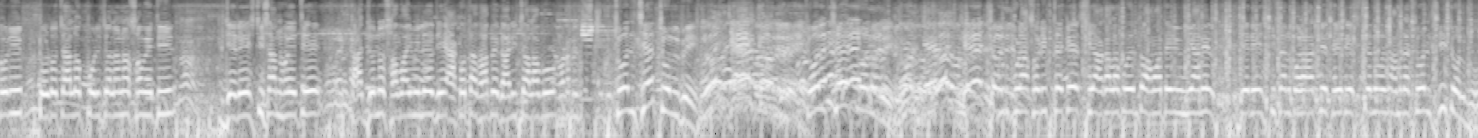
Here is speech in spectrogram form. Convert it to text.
শরীফ টোটো চালক পরিচালনা সমিতির যে রেজিস্ট্রেশন হয়েছে তার জন্য সবাই মিলে যে একতাভাবে গাড়ি চালাবো। চলছে চলবে। চলছে চলবে। ফুরপুরা শরীফ থেকে শিয়াখালা পর্যন্ত আমাদের ইউনিয়নের যে রেজিস্ট্রেশন করা আছে সেই রেজিস্ট্রেশন আমরা চলছি চলবো।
